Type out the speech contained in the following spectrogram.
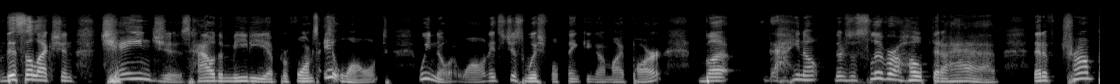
This election changes how the media performs. It won't. We know it won't. It's just wishful thinking on my part. But, ah, you know, there's a sliver of hope that I have that if Trump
